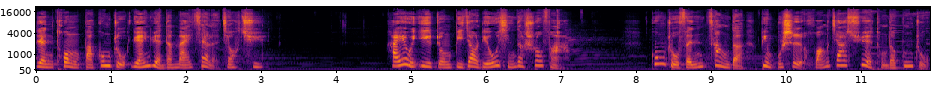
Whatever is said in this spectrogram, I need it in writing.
忍痛把公主远远地埋在了郊区。还有一种比较流行的说法，公主坟葬的并不是皇家血统的公主，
